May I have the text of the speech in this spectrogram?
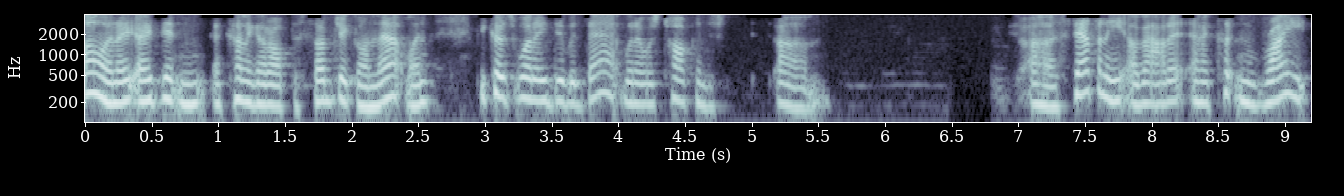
Oh, and I, I didn't, I kind of got off the subject on that one because what I did with that when I was talking to um, uh, Stephanie about it and I couldn't write,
